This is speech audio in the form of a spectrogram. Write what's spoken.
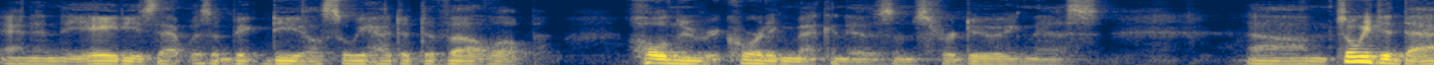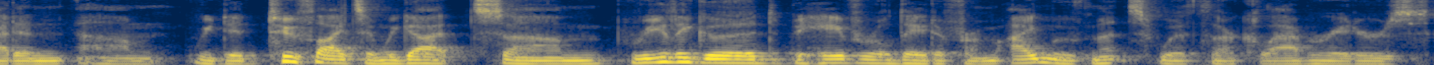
And in the 80s, that was a big deal. So we had to develop whole new recording mechanisms for doing this. Um, so we did that, and um, we did two flights, and we got some really good behavioral data from eye movements with our collaborators,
